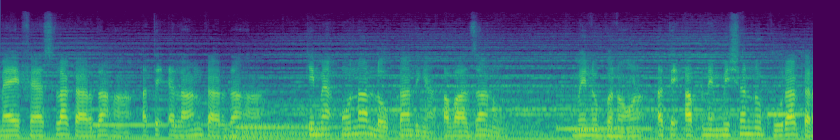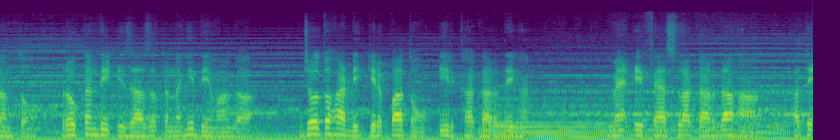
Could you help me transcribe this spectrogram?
ਮੈਂ ਇਹ ਫੈਸਲਾ ਕਰਦਾ ਹਾਂ ਅਤੇ ਐਲਾਨ ਕਰਦਾ ਹਾਂ ਕਿ ਮੈਂ ਉਹਨਾਂ ਲੋਕਾਂ ਦੀਆਂ ਆਵਾਜ਼ਾਂ ਨੂੰ ਮੈਨੂੰ ਬਣਾਉਣ ਅਤੇ ਆਪਣੇ ਮਿਸ਼ਨ ਨੂੰ ਪੂਰਾ ਕਰਨ ਤੋਂ ਰੋਕਣ ਦੀ ਇਜਾਜ਼ਤ ਨਹੀਂ ਦੇਵਾਂਗਾ ਜੋ ਤੁਹਾਡੀ ਕਿਰਪਾ ਤੋਂ ਈਰਖਾ ਕਰਦੇ ਹਨ। ਮੈਂ ਇਹ ਫੈਸਲਾ ਕਰਦਾ ਹਾਂ ਅਤੇ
